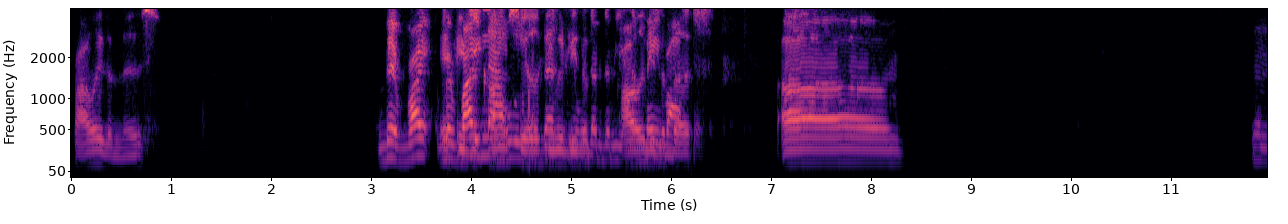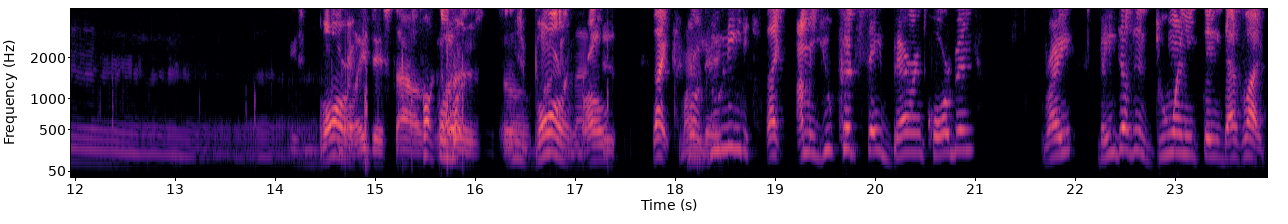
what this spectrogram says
probably the Miz. But right, If but he right now, who's the he best would be heel in the WWE? The probably be main the roster. best. Um. He's boring. Well, AJ Styles fucking was. he's boring, bro. shit. Like, bro, you need like I mean, you could say Baron Corbin, right? But he doesn't do anything that's like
